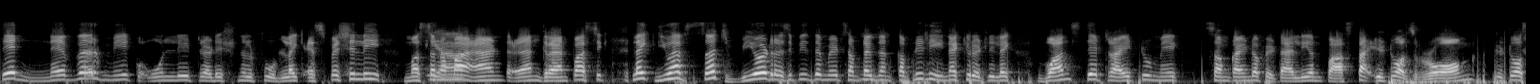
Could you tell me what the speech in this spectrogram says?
they never make only traditional food, like especially Mastanamma and and Grandpa's Kitchen. Like you have such weird recipes they made sometimes mm. and completely inaccurately. Like once they tried to make some kind of Italian pasta, it was wrong. It was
